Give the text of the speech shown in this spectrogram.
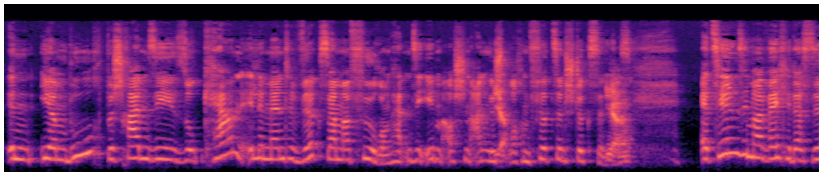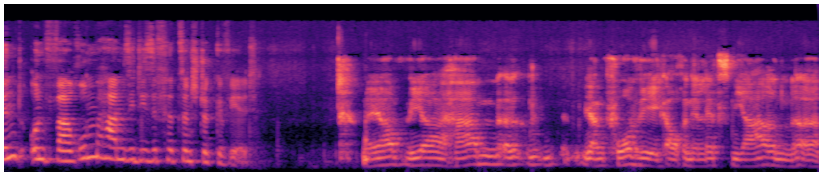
In Ihrem Buch beschreiben Sie so Kernelemente wirksamer Führung, hatten Sie eben auch schon angesprochen, ja. 14 Stück sind ja. das. Erzählen Sie mal, welche das sind und warum haben Sie diese 14 Stück gewählt? Naja, wir haben äh, ja im Vorweg auch in den letzten Jahren, äh,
